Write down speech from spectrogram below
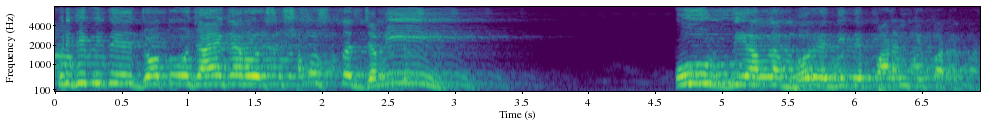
পৃথিবীতে যত জায়গা রয়েছে, সমস্ত জমিন উট দিয়ে আল্লাহ ভরে দিতে পারেন কি পারেন না?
